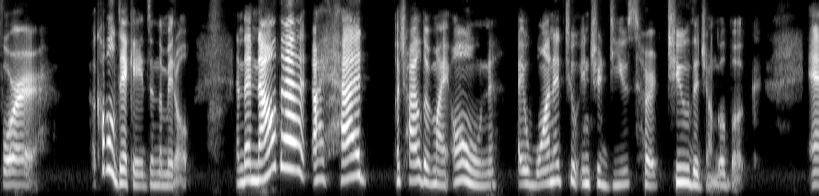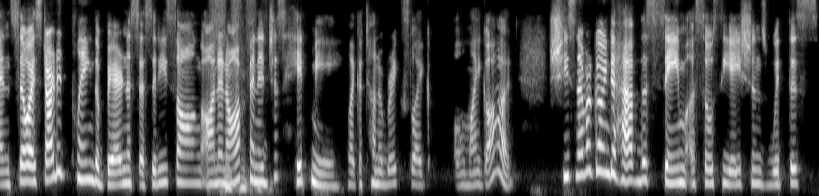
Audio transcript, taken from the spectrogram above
for a couple decades in the middle. And then now that I had a child of my own, I wanted to introduce her to the Jungle Book. And so I started playing the bare necessity song on and off, and it just hit me like a ton of bricks like, oh my God, she's never going to have the same associations with this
